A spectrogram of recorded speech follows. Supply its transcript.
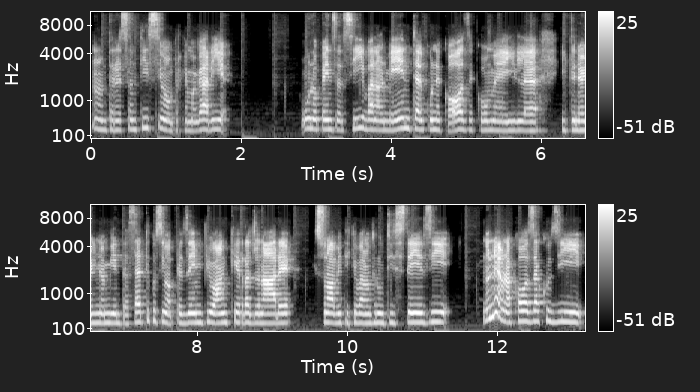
Ah, interessantissimo perché magari uno pensa sì, banalmente, alcune cose come il, il tenere in un ambiente asettico, sì, ma per esempio anche il ragionare che sono abiti che vanno tenuti stesi, non è una cosa così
